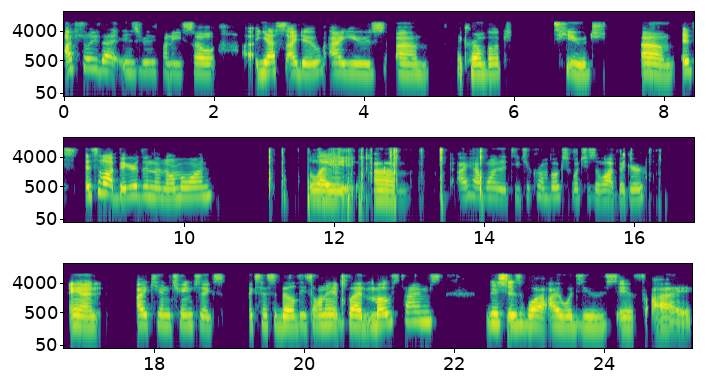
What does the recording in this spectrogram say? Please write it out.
actually, that is really funny. So, uh, yes, I do. I use um a Chromebook. It's huge. Um, it's it's a lot bigger than the normal one. Like, um, I have one of the teacher Chromebooks, which is a lot bigger, and I can change the ex- accessibilities on it. But most times, this is what I would use if I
